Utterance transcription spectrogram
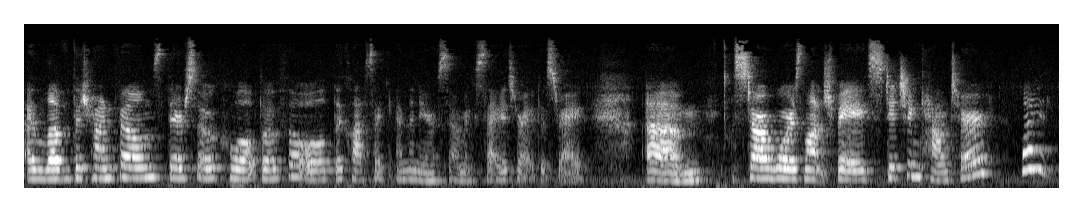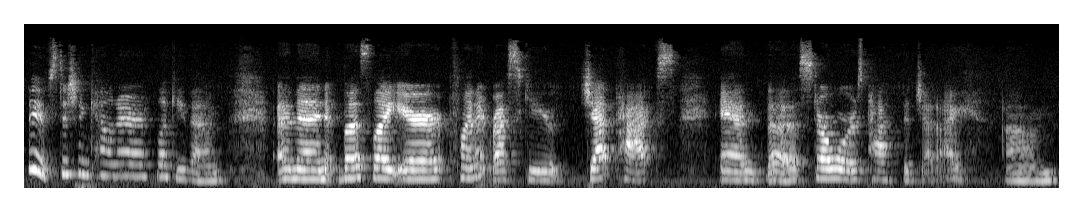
I love the Tron films. They're so cool, both the old, the classic, and the new, so I'm excited to ride this ride. Um, Star Wars Launch Bay Stitch Encounter what? They have Stitch Encounter, lucky them. And then Buzz Lightyear, Planet Rescue, Jetpacks, and the Star Wars Path of the Jedi. Um,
